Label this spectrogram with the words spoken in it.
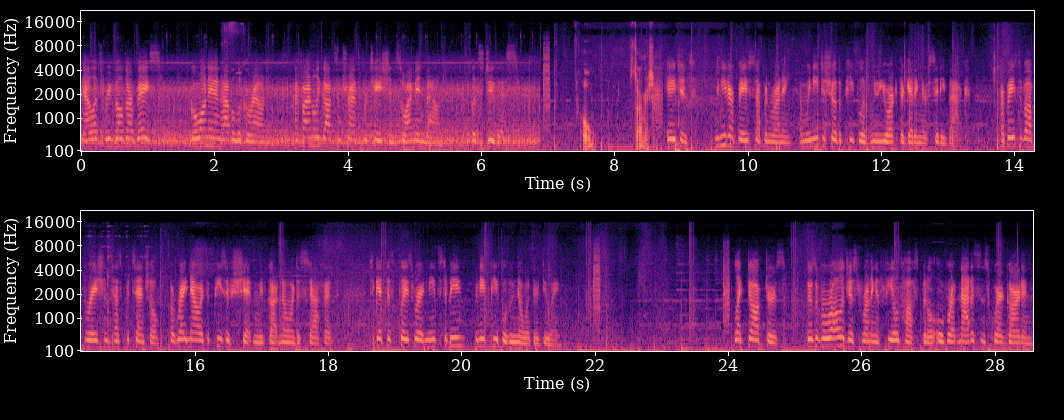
Now let's rebuild our base. Go on in and have a look around. I finally got some transportation, so I'm inbound. Let's do this. Oh, star mission. Agent, we need our base up and running, and we need to show the people of New York they're getting their city back. Our base of operations has potential, but right now it's a piece of shit and we've got no one to staff it. To get this place where it needs to be, we need people who know what they're doing. Like doctors. There's a virologist running a field hospital over at Madison Square Garden,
